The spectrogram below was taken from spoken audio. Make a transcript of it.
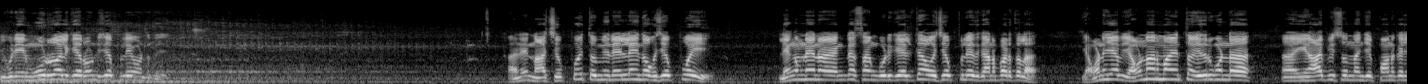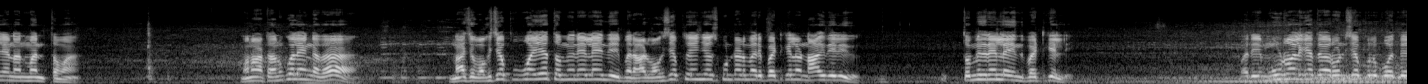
ఇప్పుడు నేను మూడు రోజులకి రెండు చెప్పులు ఏముంటుంది కానీ నా చెప్పు పోయి తొమ్మిది నెలలు అయింది ఒక చెప్పు పోయి. లింగం నేను వెంకటేశ్వర గుడికి వెళ్తే ఒక చెప్పు లేదు కనపడతలా. ఎవరిని చెప్ప ఎవరిని అనుమానిస్తాం? ఎదురుకుండా ఈయన ఆఫీస్ ఉందని చెప్పి పవన్ కళ్యాణ్ అనుమానిస్తామా? మనం అటు అనుకోలేం కదా. నా ఒక చెప్పు పోయే తొమ్మిది నెలలు అయింది మరి ఆడు ఒక చెప్పుతో ఏం చేసుకుంటాడు మరి పట్టుకెళ్ళి నాకు తెలియదు తొమ్మిది నెలలు అయింది పట్టుకెళ్ళి. మరి మూడు రోజుల క్రితం రెండు చెప్పులు పోతే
